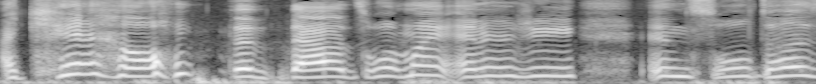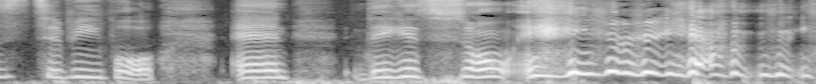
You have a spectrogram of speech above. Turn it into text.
I can't help that that's what my energy and soul does to people and they get so angry at me.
